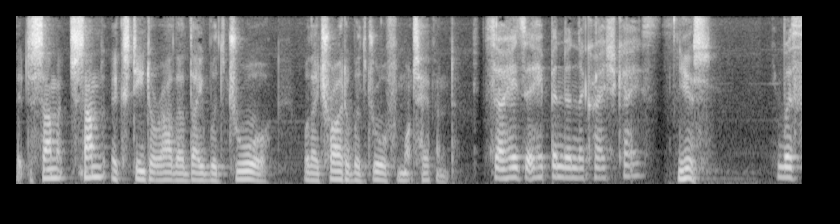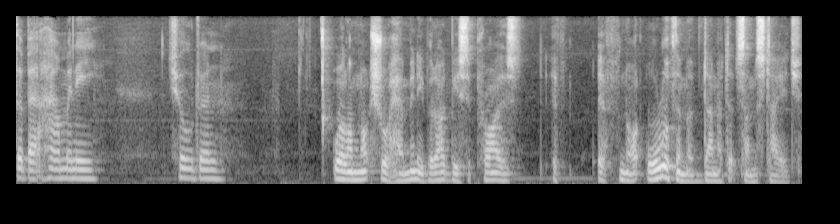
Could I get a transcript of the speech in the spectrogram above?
that to some some extent or other they withdraw or they try to withdraw from what's happened. So has it happened in the creche case? Yes. With about how many children? Well, I'm not sure how many, but I'd be surprised if if not all of them have done it at some stage.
